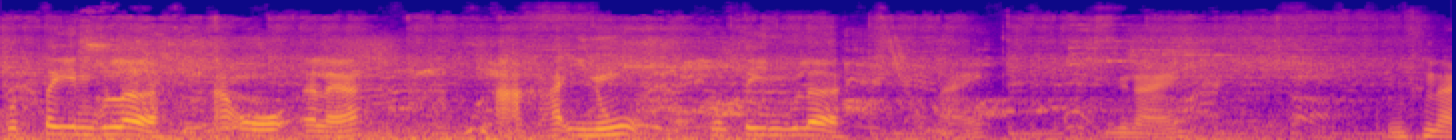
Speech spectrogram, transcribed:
กูตีนกูเลยอาโออะไรนะ อาคาอินุกูตีนกูเลย ไหน อยู่ไหน อยู่ไหน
